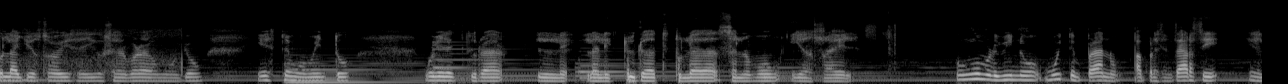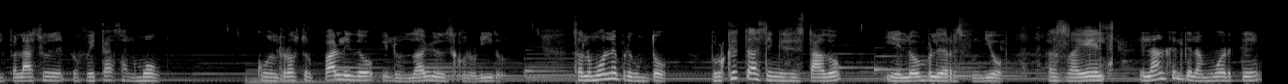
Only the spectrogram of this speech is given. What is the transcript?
Hola, yo soy Sergio Salvador Mollón y en este momento voy a lecturar la lectura titulada Salomón y Israel. Un hombre vino muy temprano a presentarse en el palacio del profeta Salomón, con el rostro pálido y los labios descoloridos. Salomón le preguntó, ¿por qué estás en ese estado? Y el hombre le respondió, Israel, el ángel de la muerte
